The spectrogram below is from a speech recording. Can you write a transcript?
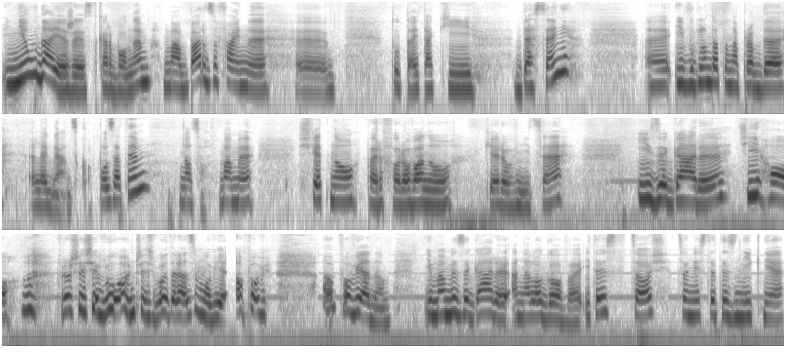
I nie udaje, że jest karbonem. Ma bardzo fajny e, tutaj taki deseń i wygląda to naprawdę elegancko. Poza tym, no co, mamy świetną, perforowaną kierownicę i zegary. Cicho, proszę się wyłączyć, bo teraz mówię, opowi- opowiadam. I mamy zegary analogowe i to jest coś, co niestety zniknie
